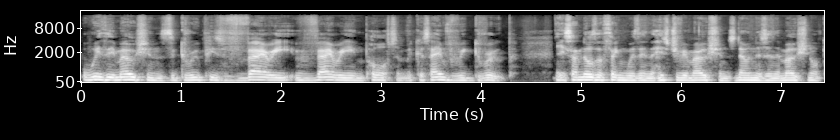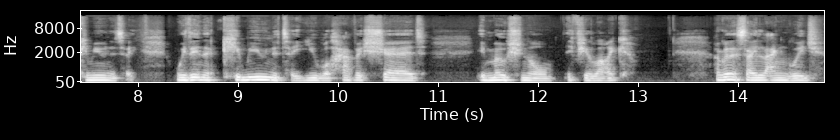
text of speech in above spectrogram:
with emotions, the group is very, very important because every group, it's another thing within the history of emotions known as an emotional community. Within a community, you will have a shared emotional, if you like, I'm going to say language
